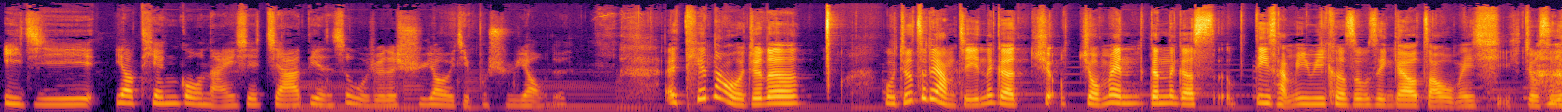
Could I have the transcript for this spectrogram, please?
以及要添购哪一些家电是我觉得需要以及不需要的。哎、欸，天哪！我觉得，我觉得这两集那个九九妹跟那个地产秘密课是不是应该要找我们一起，就是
